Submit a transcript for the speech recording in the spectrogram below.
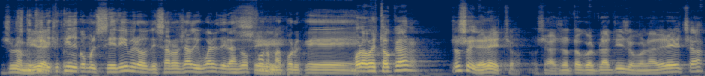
Es un Es que tiene, ambidextro. que tiene como el cerebro desarrollado igual de las dos Sí. formas, porque... ¿Vos lo ves tocar? Yo soy derecho. O sea, yo toco el platillo con la derecha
